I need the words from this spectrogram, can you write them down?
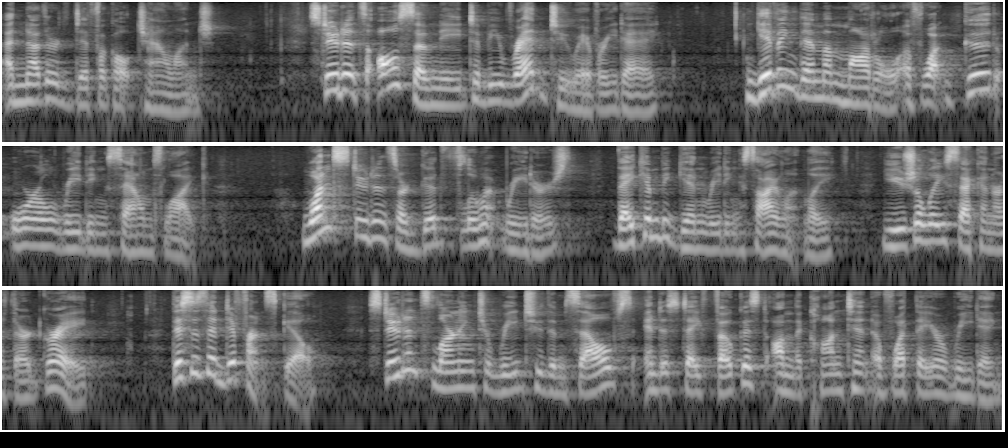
another difficult challenge. Students also need to be read to every day, giving them a model of what good oral reading sounds like. Once students are good fluent readers, they can begin reading silently. usually second or third grade. This is a different skill. Students learning to read to themselves and to stay focused on the content of what they are reading.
